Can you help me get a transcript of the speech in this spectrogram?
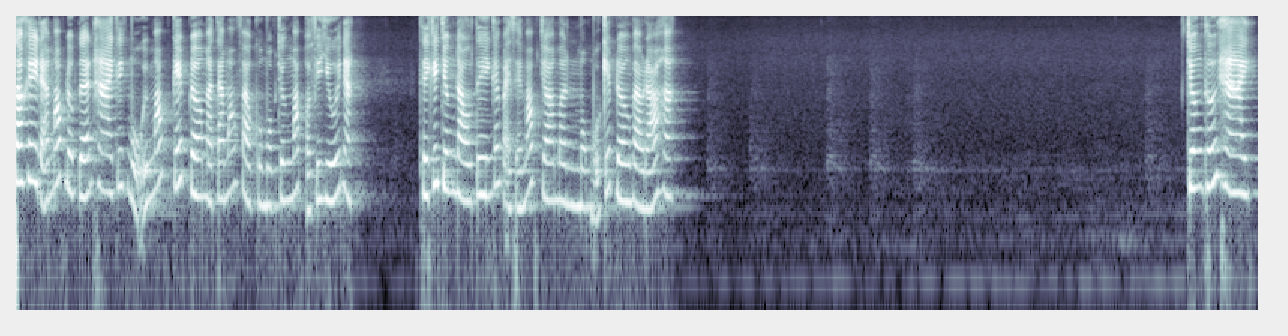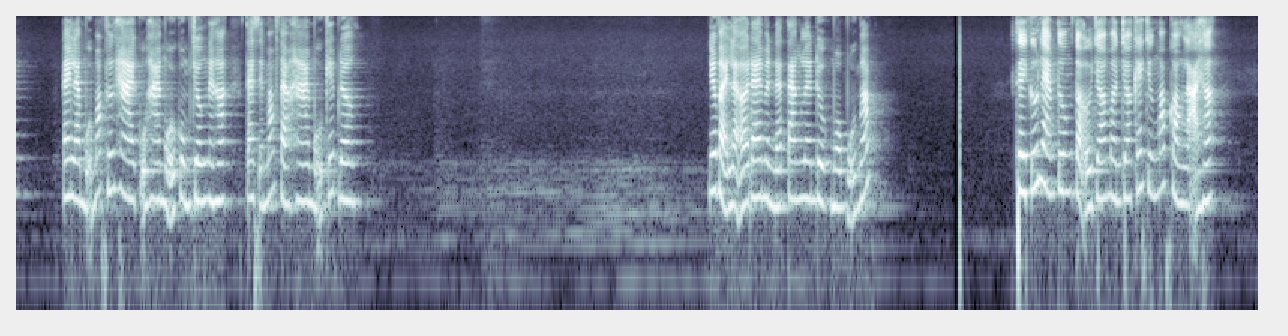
Sau khi đã móc được đến hai cái mũi móc kép đơn mà ta móc vào cùng một chân móc ở phía dưới nè, thì cái chân đầu tiên các bạn sẽ móc cho mình một mũi kép đơn vào đó ha. Chân thứ hai, đây là mũi móc thứ hai của hai mũi cùng chân nè ha, ta sẽ móc vào hai mũi kép đơn. Như vậy là ở đây mình đã tăng lên được một mũi móc thì cứ làm tương tự cho mình cho các chân móc còn lại ha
